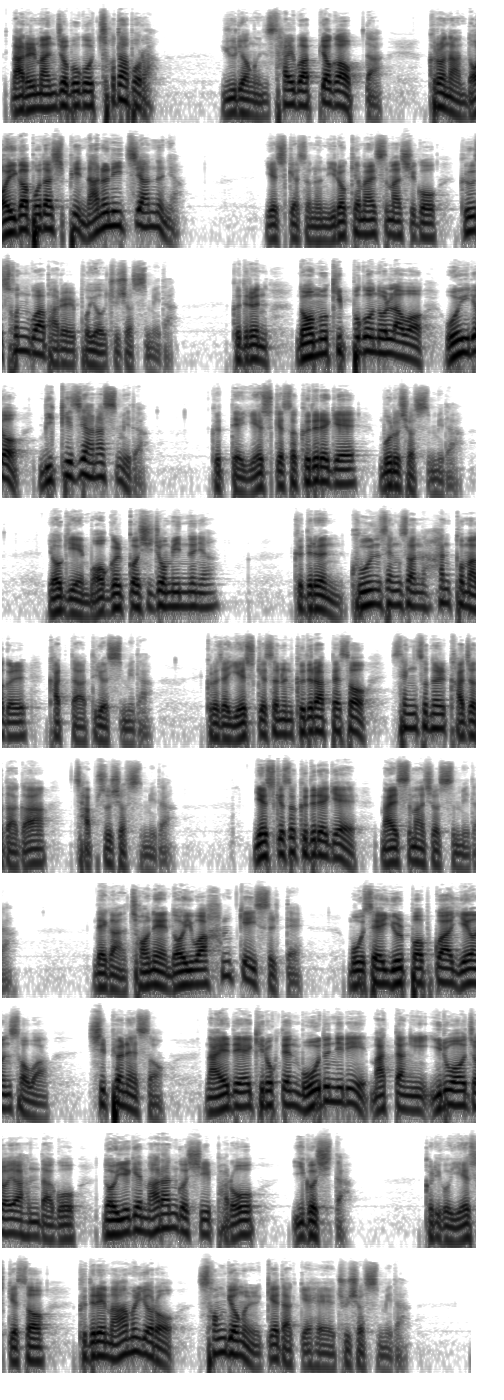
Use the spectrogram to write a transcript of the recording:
나를 만져보고 쳐다보라. 유령은 살과 뼈가 없다. 그러나 너희가 보다시피 나는 있지 않느냐? 예수께서는 이렇게 말씀하시고 그 손과 발을 보여주셨습니다. 그들은 너무 기쁘고 놀라워 오히려 믿기지 않았습니다. 그때 예수께서 그들에게 물으셨습니다. 여기에 먹을 것이 좀 있느냐? 그들은 구운 생선 한 토막을 갖다 드렸습니다. 그러자 예수께서는 그들 앞에서 생선을 가져다가 잡수셨습니다. 예수께서 그들에게 말씀하셨습니다. 내가 전에 너희와 함께 있을 때 모세의 율법과 예언서와 시편에서 나에 대해 기록된 모든 일이 마땅히 이루어져야 한다고 너희에게 말한 것이 바로 이것이다. 그리고 예수께서 그들의 마음을 열어 성경을 깨닫게 해 주셨습니다.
